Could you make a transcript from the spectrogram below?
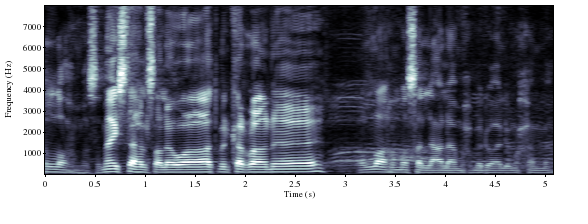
اللهم صل ما يستاهل صلوات من كرانة. اللهم صل على محمد وآل محمد.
